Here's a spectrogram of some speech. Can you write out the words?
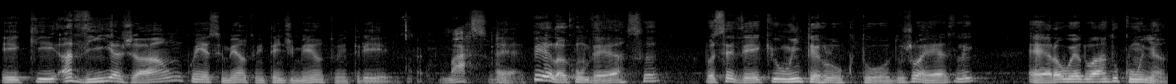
e que havia já um conhecimento, um entendimento entre eles. Março? É, pela conversa, você vê que o interlocutor do Joesley era o Eduardo Cunha.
